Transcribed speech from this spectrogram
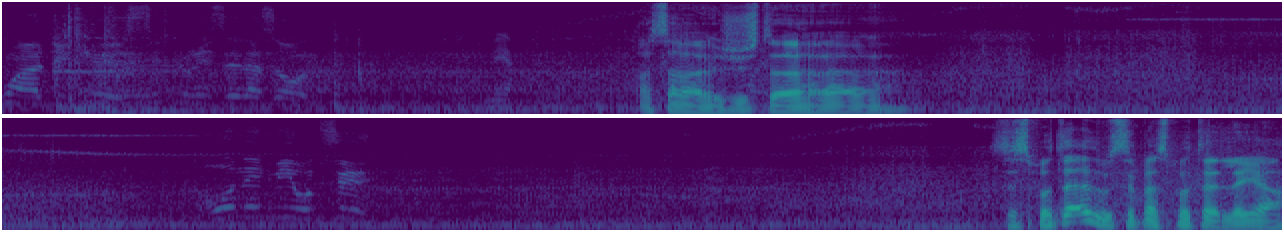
point indiqué et sécurisez la zone. Merde. Ah, ça va, juste... euh. C'est spotted ou c'est pas spotted, les gars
